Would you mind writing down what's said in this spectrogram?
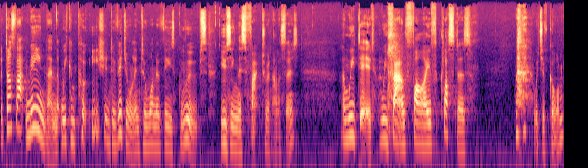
But does that mean then that we can put each individual into one of these groups using this factor analysis? And we did. We found five clusters, which have gone.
